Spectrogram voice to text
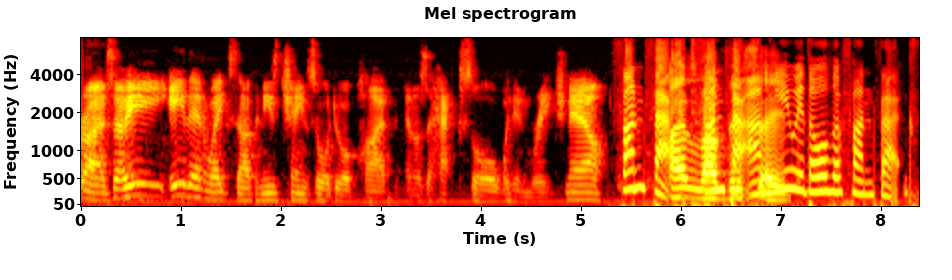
Right, so he, he then wakes up and he's chainsawed to a pipe and there's a hacksaw within reach. Now, Fun fact. I fun love this fact. I'm scene. here with all the fun facts.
